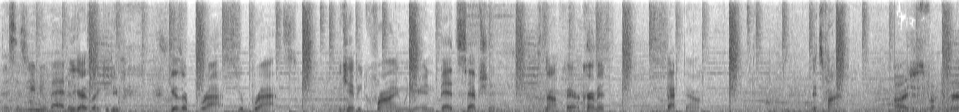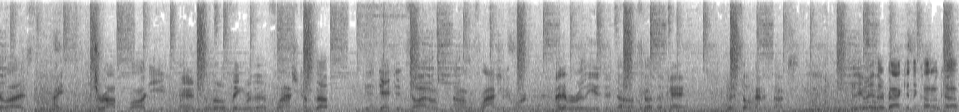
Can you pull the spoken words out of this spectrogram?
This is your new bed. you guys like your new bed. You guys are brats. You're brats. You can't be crying when you're in bedception. It's not fair. Kermit, back down. It's fine. I just fucking realized I dropped Vloggy and the little thing where the flash comes up is dented so I don't I don't have a flash anymore. I never really used it though, so it's okay. But it still kind of sucks. Anyway, they're back in the cuddle cup.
